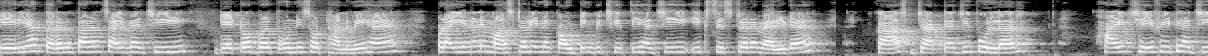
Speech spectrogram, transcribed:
ਏਰੀਆ ਤਰਨਤਾਰਨ ਸਾਹਿਬ ਹੈ ਜੀ ਡੇਟ ਆਫ ਬਰਥ 1998 ਹੈ। ਪੜ੍ਹਾਈ ਇਹਨਾਂ ਨੇ ਮਾਸਟਰ ਇਨ ਅਕਾਊਂਟਿੰਗ ਵਿੱਚ ਕੀਤੀ ਹੈ ਜੀ, ਇੱਕ ਸਿਸਟਰ ਹੈ ਮੈਰਿਡ ਹੈ। ਕਾਸਟ ਜੱਟ ਹੈ ਜੀ, ਭੁੱਲਰ। ਹਾਈਟ 6 ਫੀਟ ਹੈ ਜੀ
